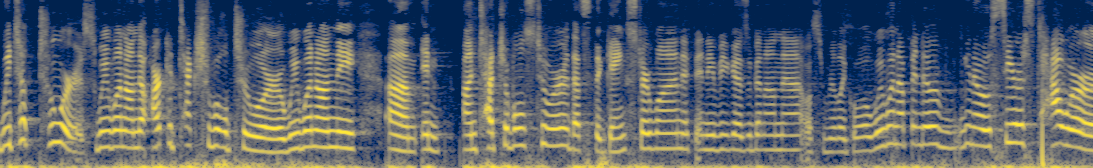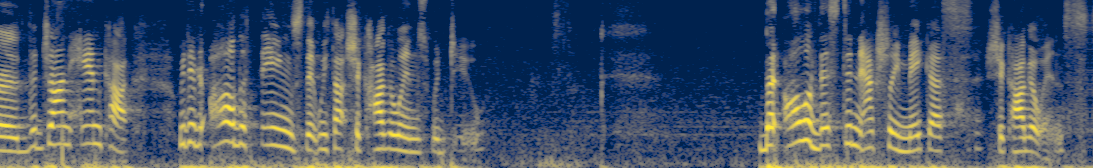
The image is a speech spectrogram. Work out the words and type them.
we took tours. We went on the architectural tour. We went on the um, Untouchables tour. That's the gangster one. If any of you guys have been on that, it was really cool. We went up into you know Sears Tower, the John Hancock. We did all the things that we thought Chicagoans would do. But all of this didn't actually make us Chicagoans.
